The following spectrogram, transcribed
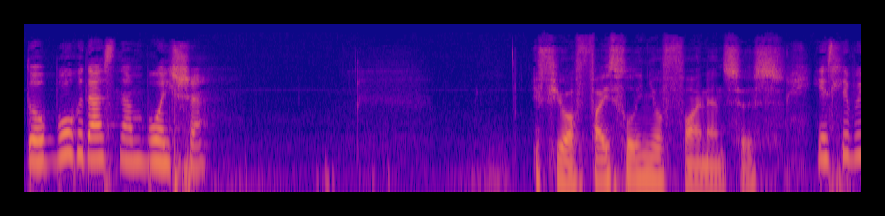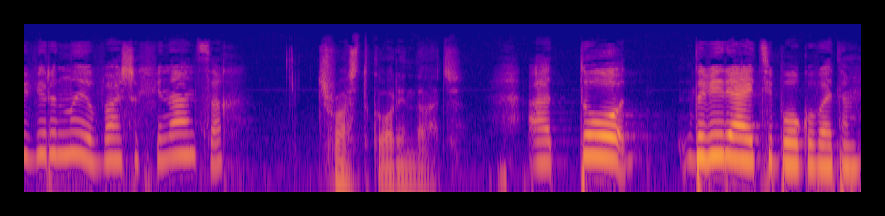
то Бог даст нам больше. If you are faithful in your finances, Если вы верны в ваших финансах, trust God in that. а, то доверяйте Богу в этом.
